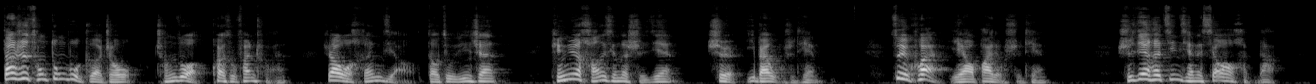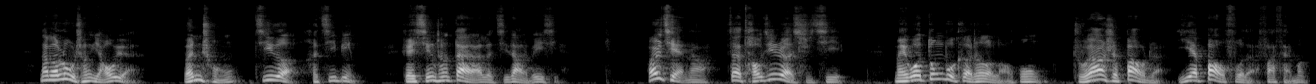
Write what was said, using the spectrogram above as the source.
当时从东部各州乘坐快速帆船绕过河角到旧金山，平均航行的时间是一百五十天，最快也要八九十天，时间和金钱的消耗很大。那么路程遥远，蚊虫、饥饿和疾病给行程带来了极大的威胁。而且呢，在淘金热时期，美国东部各州的劳工主要是抱着一夜暴富的发财梦，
